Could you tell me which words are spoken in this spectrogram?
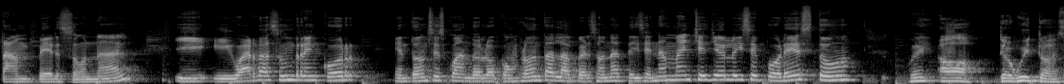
tan personal y, y guardas un rencor. Entonces cuando lo confrontas, la persona te dice, no manches, yo lo hice por esto. Güey, oh, te agüitas.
